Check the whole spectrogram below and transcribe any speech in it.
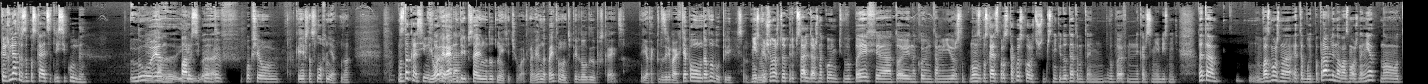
калькулятор запускается 3 секунды. Ну, это, пару секунд. Э, в общем, конечно, слов нет, но... Ну, зато красивый. Его, вероятно, да. переписали на дотнете, чувак. Наверное, поэтому он теперь долго запускается. Я так подозреваю. Хотя, по-моему, давно был переписан. Не исключено, что переписали даже на какой-нибудь VPF, а то и на какой-нибудь там Universal. Но он запускается просто такой скоростью, что просто никаким .NET это VPF, мне кажется, не объяснить. Но это Возможно, это будет поправлено, возможно, нет, но вот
